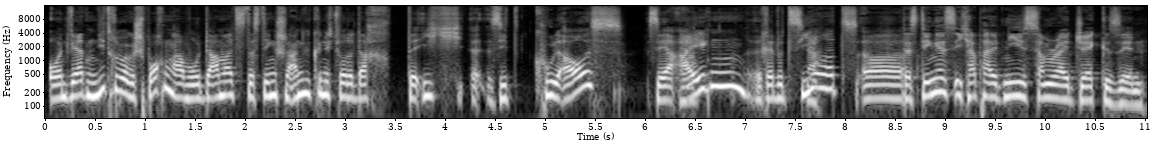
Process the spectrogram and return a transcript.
Und wir hatten nie drüber gesprochen, aber wo damals das Ding schon angekündigt wurde, dachte ich, äh, sieht cool aus, sehr eigen, reduziert. Ja. Äh, das Ding ist, ich habe halt nie Samurai Jack gesehen.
